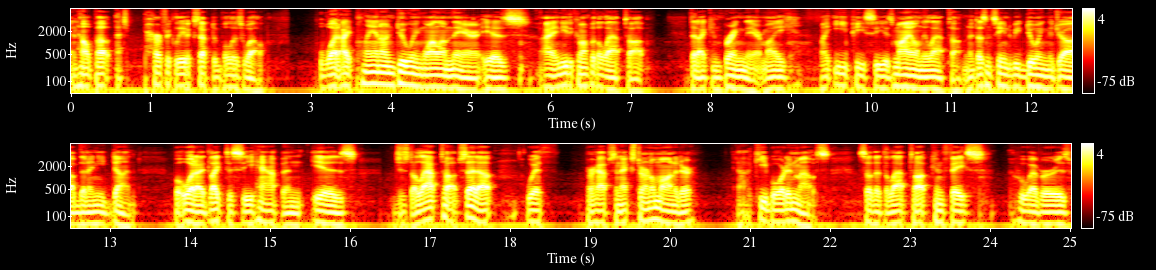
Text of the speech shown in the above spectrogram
and help out, that's perfectly acceptable as well. What I plan on doing while I'm there is I need to come up with a laptop that I can bring there. My my Eee PC is my only laptop and it doesn't seem to be doing the job that I need done. But what I'd like to see happen is just a laptop set up with perhaps an external monitor, keyboard, and mouse, so that the laptop can face whoever is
